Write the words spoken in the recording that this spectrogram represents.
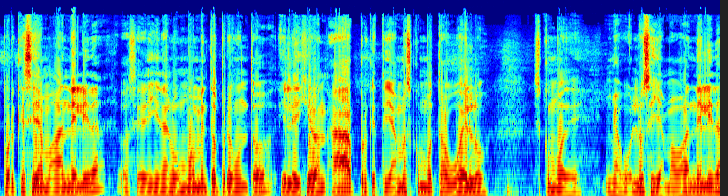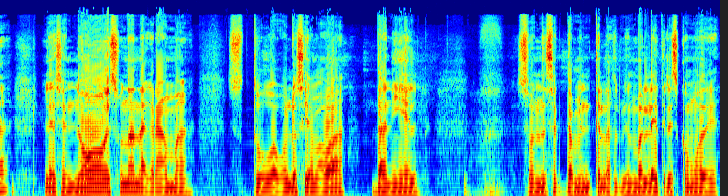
por qué se llamaba Nélida, o sea, y en algún momento preguntó y le dijeron, ah, porque te llamas como tu abuelo. Es como de, mi abuelo se llamaba Nélida. Le dicen, no, es un anagrama. Tu abuelo se llamaba Daniel. Son exactamente las mismas letras, como de,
